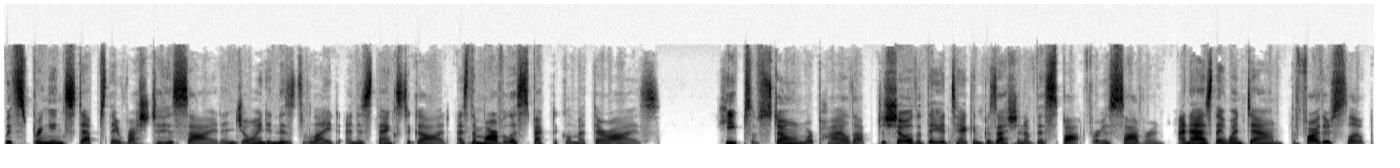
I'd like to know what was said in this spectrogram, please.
With springing steps they rushed to his side, and joined in his delight and his thanks to God as the marvellous spectacle met their eyes. Heaps of stone were piled up to show that they had taken possession of this spot for his sovereign, and as they went down the farther slope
